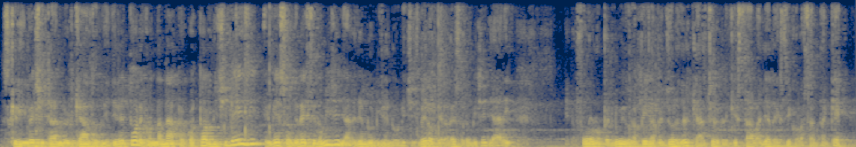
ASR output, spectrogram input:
Scrive, citando il caso del direttore condannato a 14 mesi e messo ad arresti domiciliari nel 2012. È vero che gli arresti domiciliari furono per lui una pena peggiore del carcere perché stava agli arresti con la Sant'Anché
